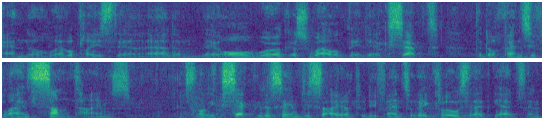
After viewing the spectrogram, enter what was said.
Hendo, whoever plays there, Adam, they all work as well. They, they accept that offensive line sometimes it's not exactly the same desire to defend, so they close that gaps and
